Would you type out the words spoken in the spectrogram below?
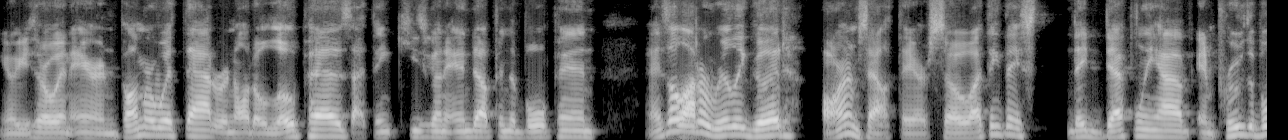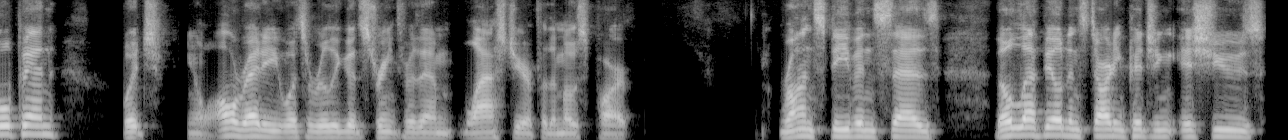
You know, you throw in Aaron Bummer with that, Reynaldo Lopez. I think he's going to end up in the bullpen. And there's a lot of really good arms out there. So I think they they definitely have improved the bullpen, which you know already was a really good strength for them last year for the most part. Ron Stevens says though left field and starting pitching issues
